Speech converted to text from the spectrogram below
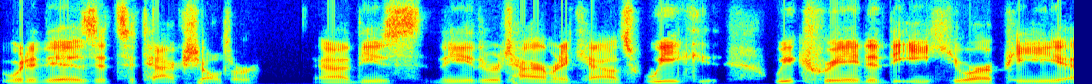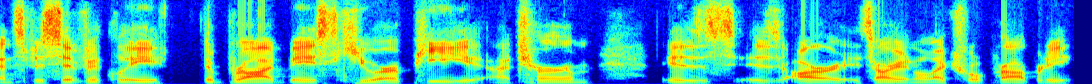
what it is. It's a tax shelter. Uh, these the, the retirement accounts. We we created the EQRP and specifically the broad-based QRP uh, term is is our it's our intellectual property.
